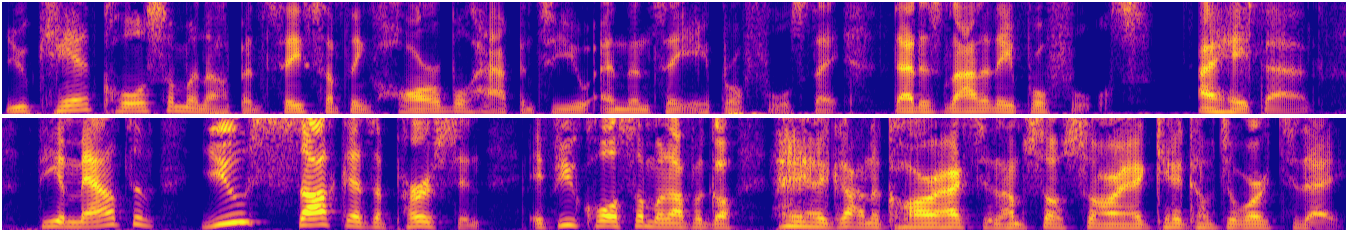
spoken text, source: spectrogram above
You can't call someone up and say something horrible happened to you and then say April Fool's Day. That is not an April Fool's. I hate that. The amount of you suck as a person if you call someone up and go, "Hey, I got in a car accident. I'm so sorry. I can't come to work today."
